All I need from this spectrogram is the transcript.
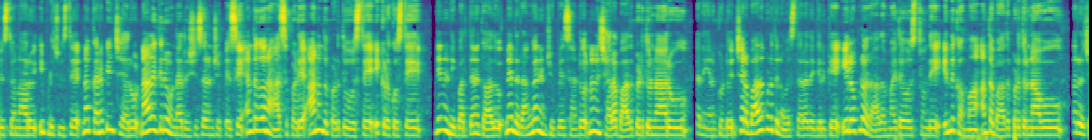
చేస్తున్నారు? ఇప్పుడు చూస్తే నాకు కనిపించారు. నా దగ్గర ఉన్న రిషి సార్ అని చెప్పేసి ఎంతగానో ఆశపడి ఆనందపడుతూ వస్తే ఇక్కడికి వస్తే నేను నీ భర్తను కాదు. నేను రంగా నేను చెప్పేసి అంటూ నన్ను చాలా బాధ పెడుతున్నారు. అని అనుకుంటూ చాలా బాధపడుతున్న వస్తారా దగ్గరికి? ఈ లోపల రాధమ్మ అయితే వస్తుంది. ఎందుకమ్మా అంత బాధపడుతున్నావు? సరోజ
